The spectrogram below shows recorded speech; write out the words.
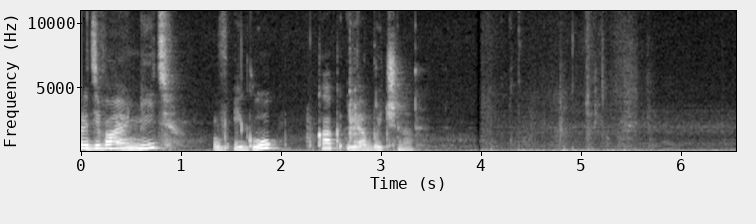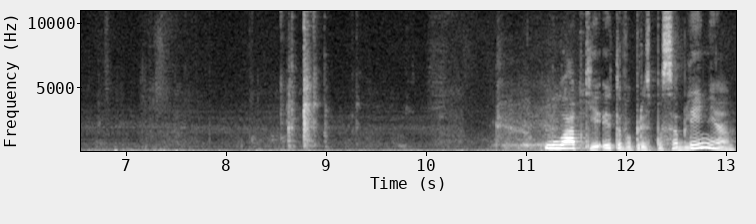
Продеваю нить в иглу, как и обычно. У лапки этого приспособления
